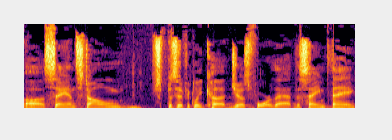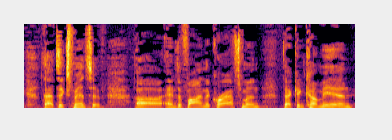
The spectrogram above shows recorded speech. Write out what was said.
uh, sandstone specifically cut just for that, the same thing. That's expensive. Uh, and to find the craftsman that can come in,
